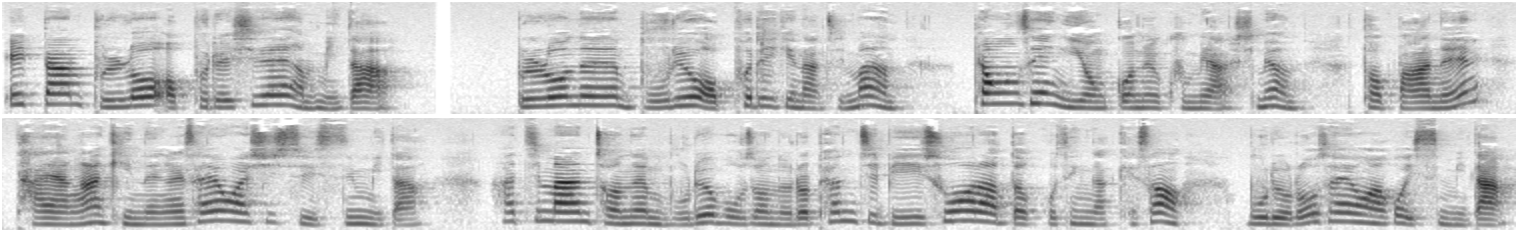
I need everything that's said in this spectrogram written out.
일단 블로 어플을 실행합니다. 블로는 무료 어플이긴 하지만 평생 이용권을 구매하시면 더 많은 다양한 기능을 사용하실 수 있습니다. 하지만 저는 무료 버전으로 편집이 수월하다고 생각해서 무료로 사용하고 있습니다.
